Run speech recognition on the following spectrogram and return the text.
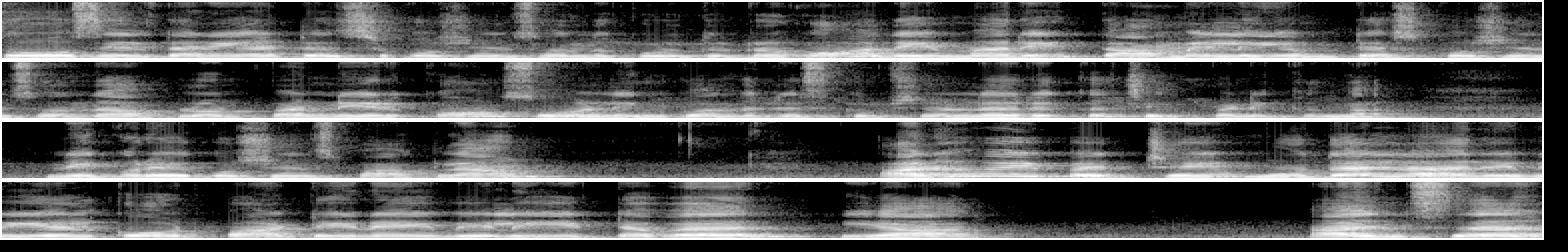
சோசியல் தனியாக டெஸ்ட் கொஷின்ஸ் வந்து கொடுத்துட்ருக்கோம். அதே மாதிரி தமிழையும் டெஸ்ட் கொஷின்ஸ் வந்து அப்லோட் பண்ணியிருக்கோம். ஸோ லிங்க் வந்து டிஸ்கிரிப்ஷனில் இருக்குது செக் பண்ணிக்கோங்க. இன்னைக்குரிய கொஷின்ஸ் பார்க்கலாம். அணுவை பற்றி முதல் அறிவியல் கோட்பாட்டினை வெளியிட்டவர் யார்? ஆன்சர்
